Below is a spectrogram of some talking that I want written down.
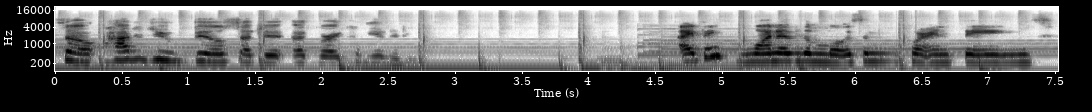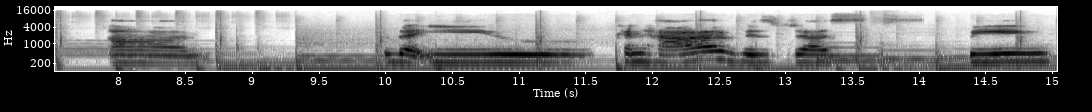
So, how did you build such a, a great community? I think one of the most important things um, that you can have is just being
